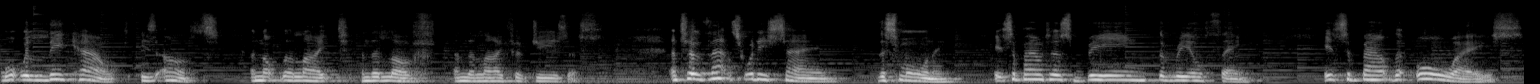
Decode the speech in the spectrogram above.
what will leak out is us and not the light and the love and the life of Jesus. And so that's what he's saying this morning. It's about us being the real thing. It's about that always,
